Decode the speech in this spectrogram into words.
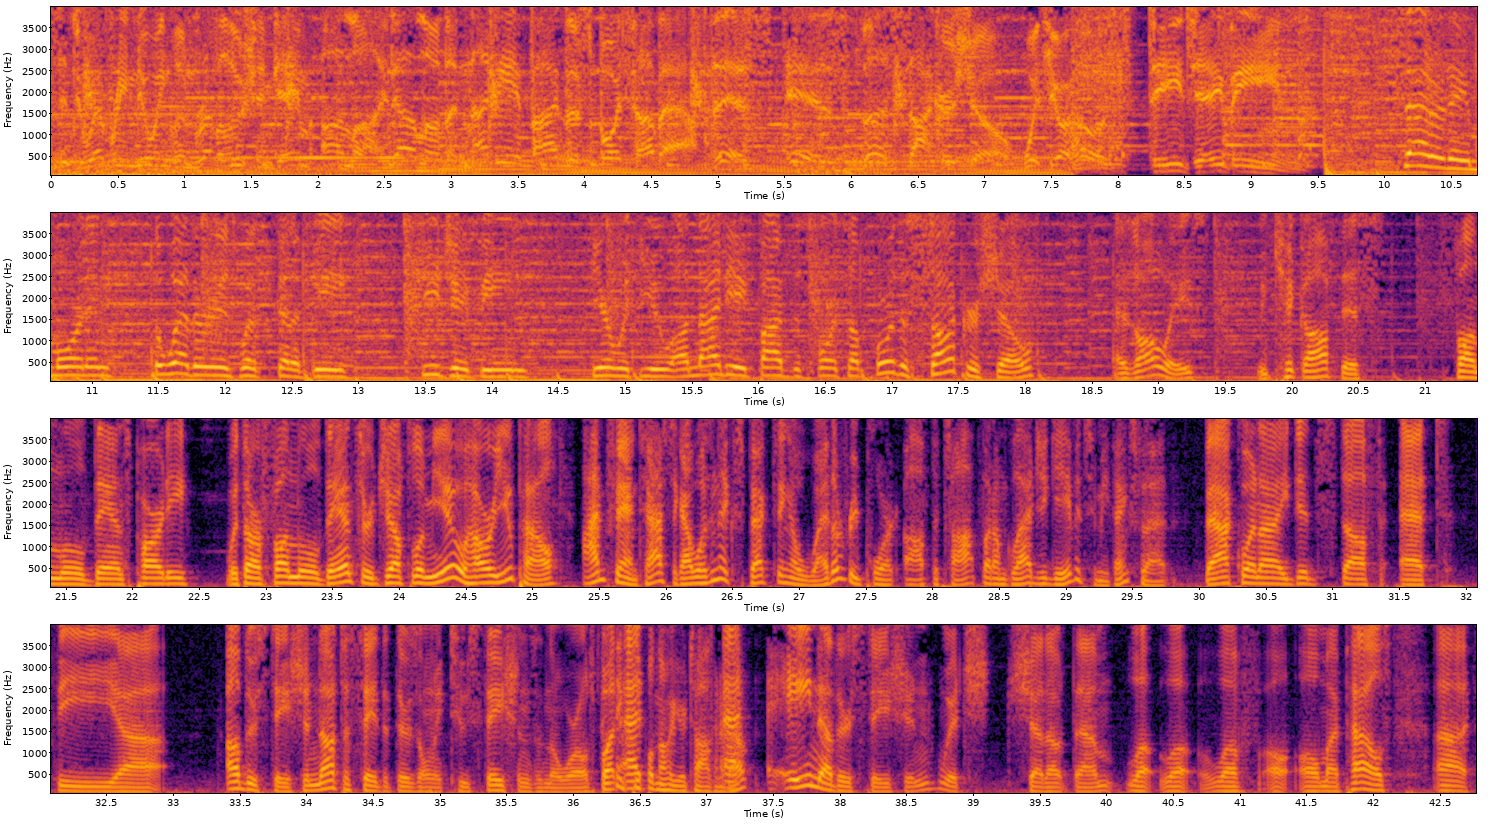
Listen to every New England Revolution game online. Download the 98.5 The Sports Hub app. This is The Soccer Show with your host, DJ Bean. Saturday morning. The weather is what it's going to be. DJ Bean here with you on 98.5 The Sports Hub for The Soccer Show. As always, we kick off this fun little dance party with our fun little dancer, Jeff Lemieux. How are you, pal? I'm fantastic. I wasn't expecting a weather report off the top, but I'm glad you gave it to me. Thanks for that. Back when I did stuff at the uh, other station, not to say that there's only two stations in the world, but at, people know who you're talking about. another station, which shout out them, lo- lo- love all, all my pals. Uh,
